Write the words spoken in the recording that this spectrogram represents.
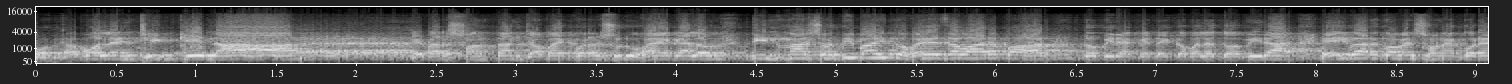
কথা বলেন ঠিক কি না এবার সন্তান জবাই করা শুরু হয়ে গেল। তিন মাস অতিবাহিত হয়ে যাওয়ার পর দবিরাকে ডেকে বলে, দবিরা, এইবার গবেষণা করে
